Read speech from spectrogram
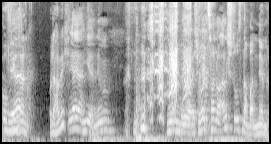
Oh, vielen ja. Dank. Oder habe ich? Ja, ja, hier, nimm. nimm, Bruder. Ich wollte zwar nur anstoßen, aber nimm.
